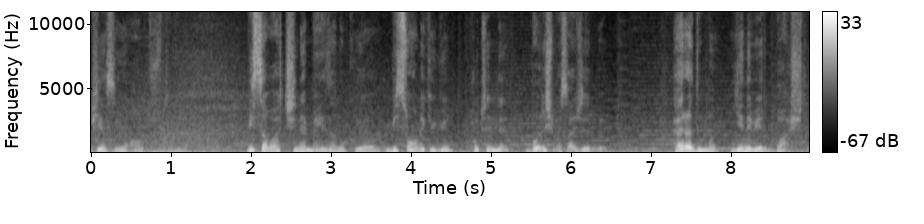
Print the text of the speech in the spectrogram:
piyasayı alt üst ediyor. Bir sabah Çin'e meydan okuyor, bir sonraki gün Putin'le barış mesajları veriyor. Her adımı yeni bir başlık,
